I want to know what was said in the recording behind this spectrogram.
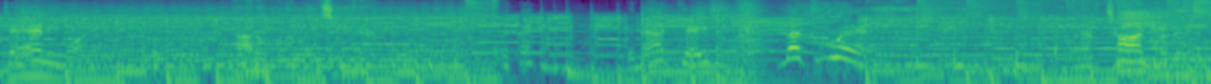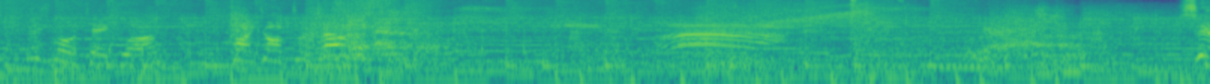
Not to anyone. I don't want to lose either. In that case, let's win. don't have time for this. This won't take long. Fight off totality! Ah! Sit!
